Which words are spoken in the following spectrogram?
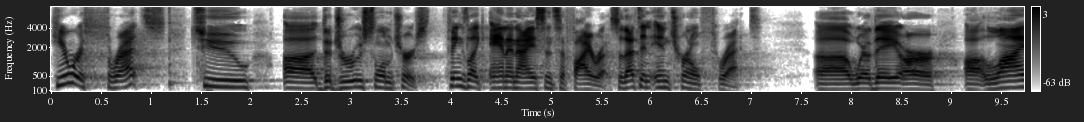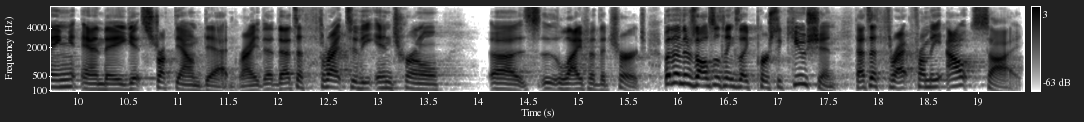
Here were threats to uh, the Jerusalem church, things like Ananias and Sapphira. So that's an internal threat uh, where they are uh, lying and they get struck down dead, right? That, that's a threat to the internal uh, life of the church. But then there's also things like persecution. That's a threat from the outside.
